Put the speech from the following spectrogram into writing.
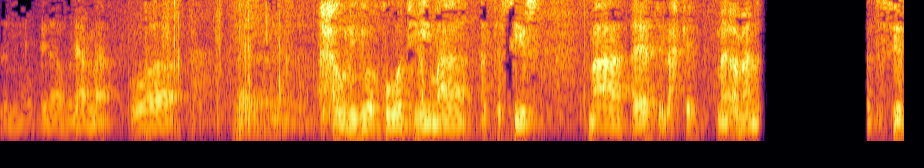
من ربنا ونعمة وحوله وقوته مع التفسير مع آيات الأحكام. مع التفسير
